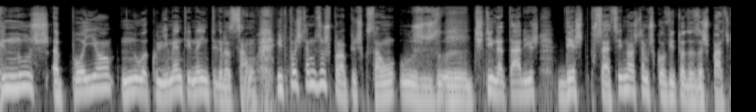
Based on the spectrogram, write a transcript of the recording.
que nos apoiam no acolhimento e na integração. E depois temos os próprios que são os eh, destinatários deste processo. E nós temos que ouvir todas as partes.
